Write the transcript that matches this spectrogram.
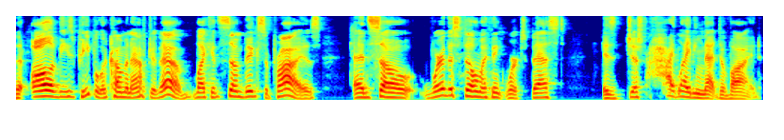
that all of these people are coming after them like it's some big surprise. And so, where this film I think works best is just highlighting that divide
